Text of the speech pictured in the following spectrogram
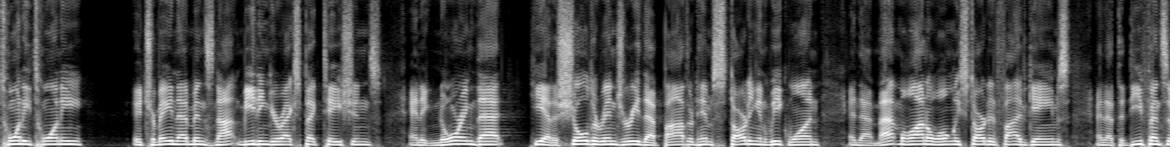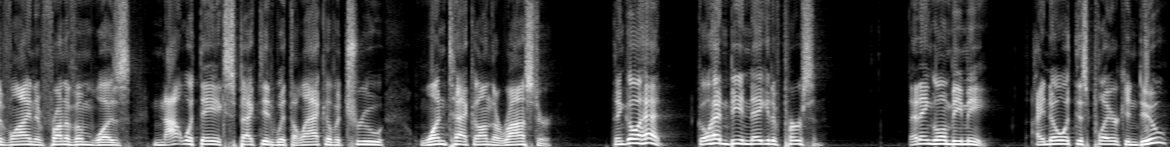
2020 and Tremaine Edmunds not meeting your expectations and ignoring that he had a shoulder injury that bothered him starting in week one, and that Matt Milano only started five games, and that the defensive line in front of him was not what they expected with the lack of a true one tech on the roster, then go ahead. Go ahead and be a negative person. That ain't going to be me. I know what this player can do,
